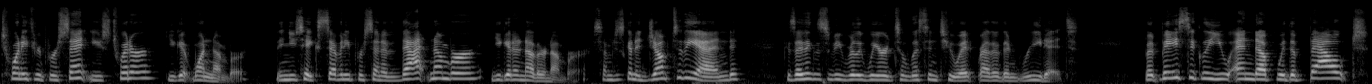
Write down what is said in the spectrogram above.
23% use Twitter, you get one number. Then you take 70% of that number, you get another number. So I'm just going to jump to the end because I think this would be really weird to listen to it rather than read it. But basically, you end up with about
